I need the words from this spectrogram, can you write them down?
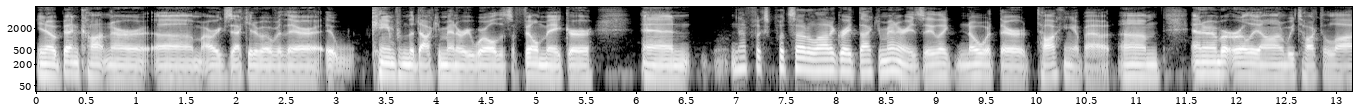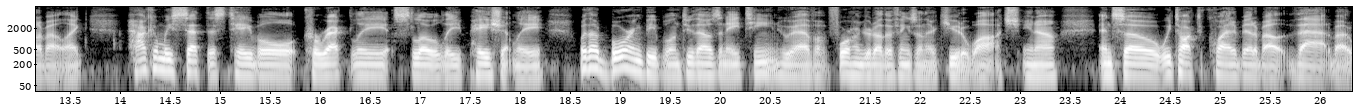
you know, Ben Cotner, um, our executive over there, it came from the documentary world as a filmmaker, and Netflix puts out a lot of great documentaries. They like know what they're talking about. Um, and I remember early on we talked a lot about like how can we set this table correctly, slowly, patiently, without boring people in 2018 who have uh, 400 other things on their queue to watch, you know? And so we talked quite a bit about that, about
